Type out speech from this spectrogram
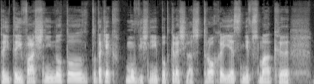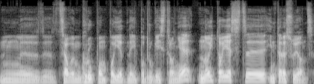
tej, tej waśni, no to, to tak jak mówisz nie? i podkreślasz, trochę jest nie w smak e, mm, całym grupom po jednej i po drugiej stronie, no i to jest e, interesujące.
